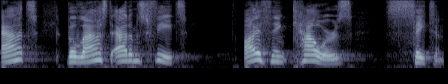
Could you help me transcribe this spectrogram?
at the last Adam's feet, I think cowers Satan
